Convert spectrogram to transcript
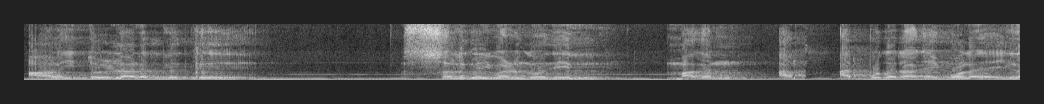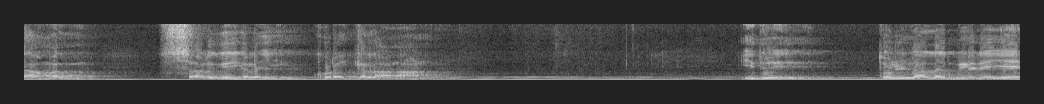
ஆலை தொழிலாளர்களுக்கு சலுகை வழங்குவதில் மகன் அற்புதராஜை போல இல்லாமல் சலுகைகளை குறைக்கலானான். இது தொழிலாளர்களிடையே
